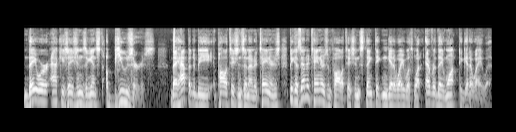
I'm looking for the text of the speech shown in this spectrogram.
They were accusations against abusers. They happen to be politicians and entertainers because entertainers and politicians think they can get away with whatever they want to get away with.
